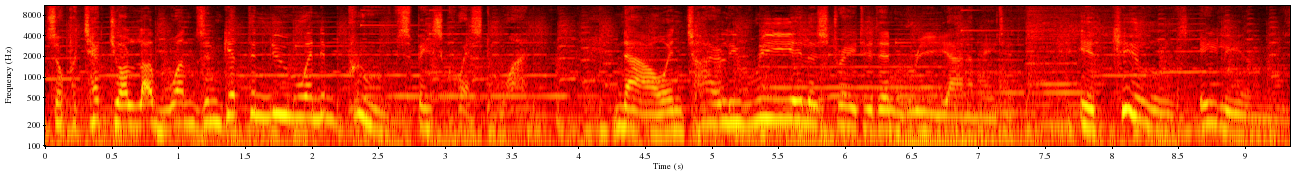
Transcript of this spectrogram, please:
So protect your loved ones and get the new and improved Space Quest 1. Now entirely re-illustrated and reanimated. It kills aliens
